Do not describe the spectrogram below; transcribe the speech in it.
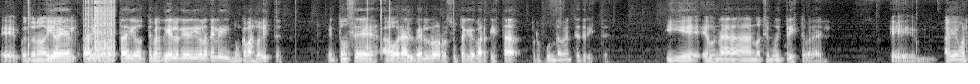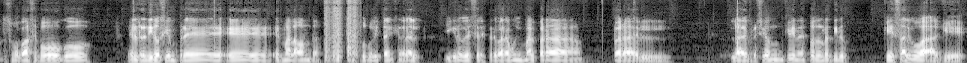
Eh, cuando no iba al estadio, al te perdías lo que dio la tele y nunca más lo viste. Entonces, ahora al verlo, resulta que Barty está profundamente triste. Y eh, es una noche muy triste para él. Eh, había muerto su papá hace poco. El retiro siempre es mala onda, futbolista, futbolista en general y creo que se les prepara muy mal para, para el, la depresión que viene después del retiro, que es algo a que,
